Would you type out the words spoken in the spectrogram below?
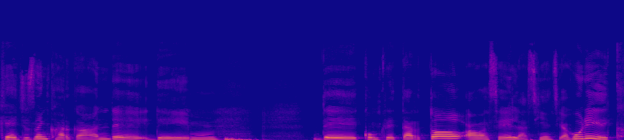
que ellos se encargan de, de, mm, de, concretar todo a base de la ciencia jurídica.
